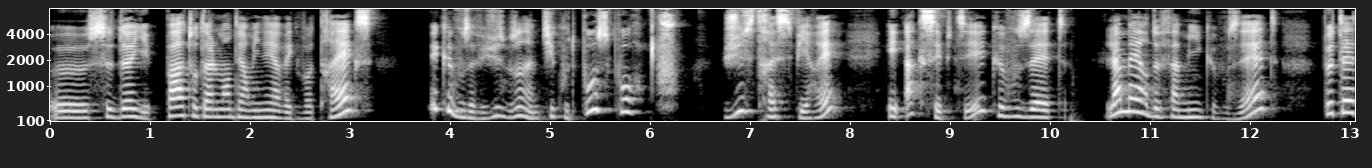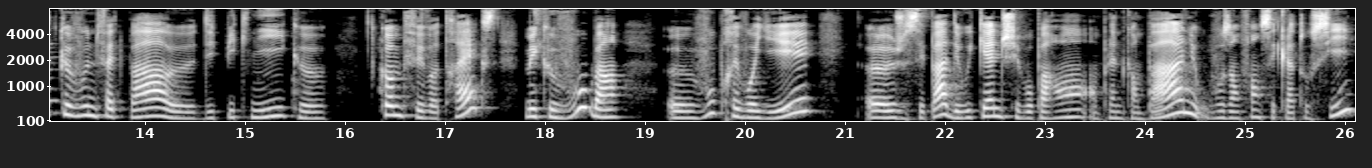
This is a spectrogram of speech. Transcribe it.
euh, ce deuil est pas totalement terminé avec votre ex, et que vous avez juste besoin d'un petit coup de pouce pour juste respirer et accepter que vous êtes la mère de famille que vous êtes. Peut-être que vous ne faites pas euh, des pique-niques euh, comme fait votre ex, mais que vous, ben, euh, vous prévoyez, je sais pas, des week-ends chez vos parents en pleine campagne où vos enfants s'éclatent aussi.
